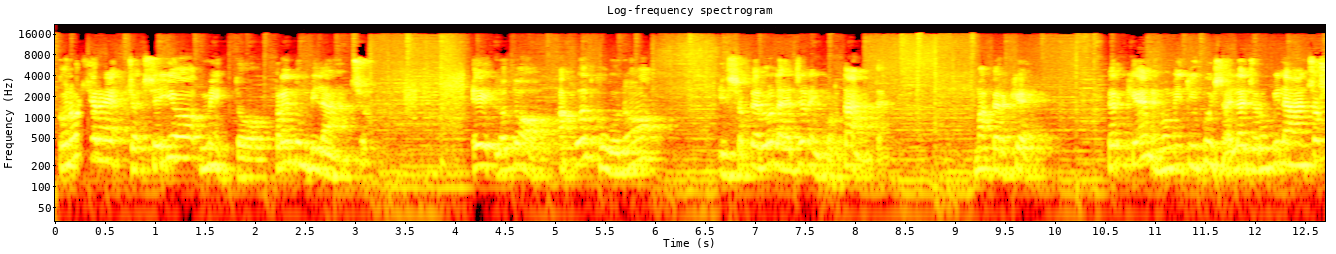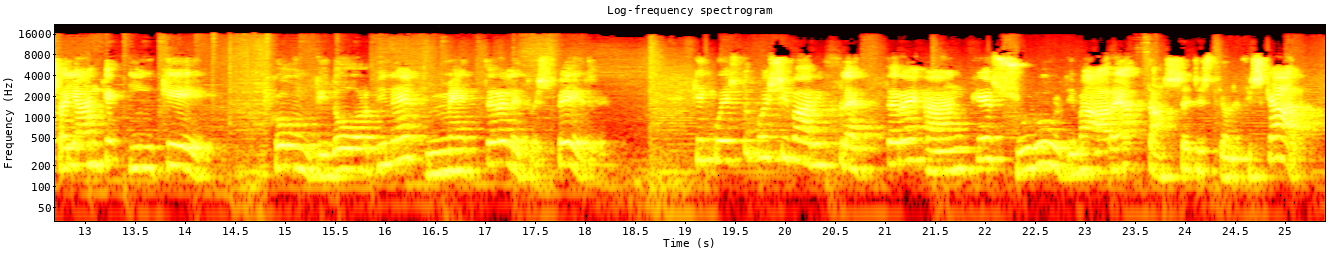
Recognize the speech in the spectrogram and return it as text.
Conoscere, cioè se io metto, prendo un bilancio e lo do a qualcuno, il saperlo leggere è importante. Ma perché? Perché nel momento in cui sai leggere un bilancio sai anche in che conti d'ordine mettere le tue spese che questo poi si va a riflettere anche sull'ultima area tasse e gestione fiscale.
